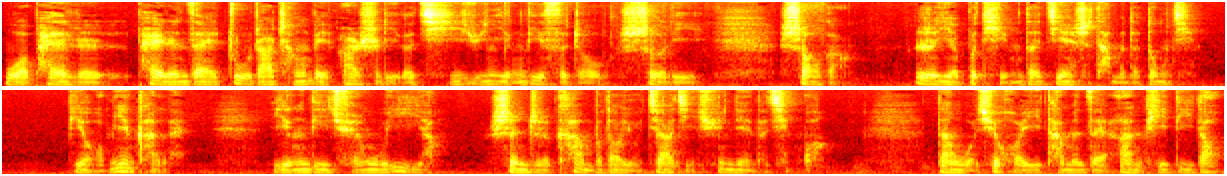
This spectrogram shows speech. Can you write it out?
我派人派人在驻扎城北二十里的齐军营地四周设立哨岗，日夜不停地监视他们的动静。表面看来，营地全无异样，甚至看不到有加紧训练的情况。”但我却怀疑他们在暗辟地道。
